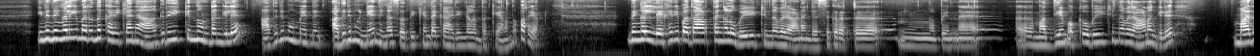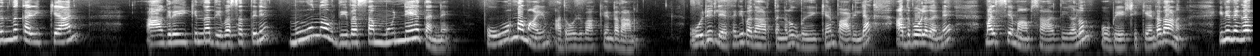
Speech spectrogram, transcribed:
ഇനി നിങ്ങൾ ഈ മരുന്ന് കഴിക്കാൻ ആഗ്രഹിക്കുന്നുണ്ടെങ്കിൽ അതിനു മുമ്പേ അതിനു മുന്നേ നിങ്ങൾ ശ്രദ്ധിക്കേണ്ട കാര്യങ്ങൾ എന്തൊക്കെയാണെന്ന് പറയാം. നിങ്ങൾ ലഹരി പദാർത്ഥങ്ങൾ ഉപയോഗിക്കുന്നവരാണെങ്കിൽ സിഗരറ്റ് പിന്നെ മദ്യം ഒക്കെ ഉപയോഗിക്കുന്നവരാണെങ്കിൽ മരുന്ന് കഴിക്കാൻ ആഗ്രഹിക്കുന്ന ദിവസത്തിന് മൂന്ന് ദിവസം മുന്നേ തന്നെ പൂർണമായും അത് ഒഴിവാക്കേണ്ടതാണ്. ഒരു ലഹരി പദാർത്ഥങ്ങളും ഉപയോഗിക്കാൻ പാടില്ല. അതുപോലെ തന്നെ മത്സ്യമാംസാദികളും ഉപേക്ഷിക്കേണ്ടതാണ്. ഇനി നിങ്ങൾ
